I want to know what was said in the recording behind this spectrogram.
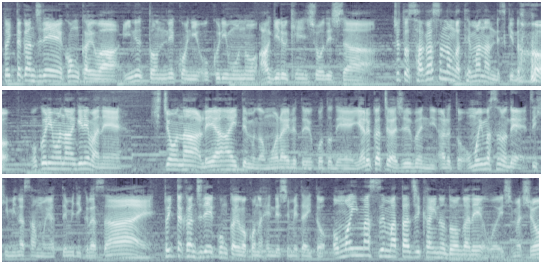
といった感じで今回は犬と猫に贈り物をあげる検証でした。ちょっと探すのが手間なんですけどど 贈り物あげればね貴重なレアアイテムがもらえるということでやる価値は十分にあると思いますのでぜひ皆さんもやってみてください。といった感じで今回はこの辺で締めたいと思います。また次回の動画でお会いしましょう。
